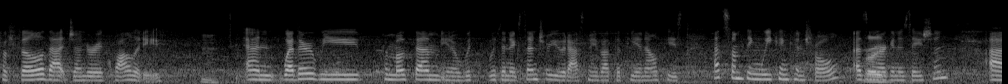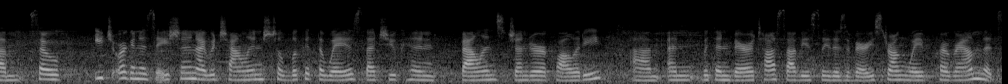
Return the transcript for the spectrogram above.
fulfill that gender equality. And whether we promote them, you know, with, with an Accenture, you would ask me about the P&L piece, that's something we can control as Right. an organization. Um, so each organization, I would challenge to look at the ways that you can balance gender equality. Um, and within Veritas, obviously, there's a very strong WAVE program that's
